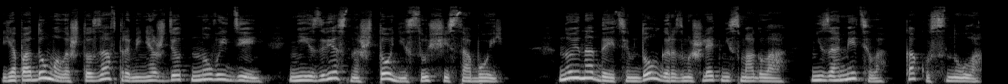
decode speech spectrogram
я подумала, что завтра меня ждет новый день, неизвестно что несущий собой. Но и над этим долго размышлять не смогла, не заметила, как уснула.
